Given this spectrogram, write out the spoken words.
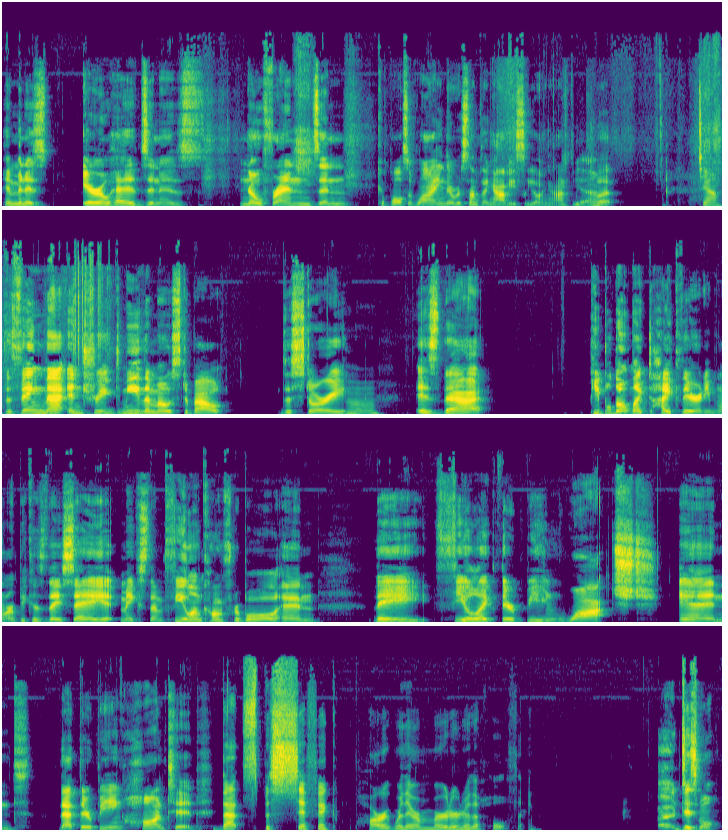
him and his arrowheads and his no friends and compulsive lying. There was something obviously going on. Yeah. But Damn. the thing that intrigued me the most about the story Mm. Is that people don't like to hike there anymore because they say it makes them feel uncomfortable and they feel like they're being watched and that they're being haunted. That specific part where they were murdered or the whole thing? Uh, dismal.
